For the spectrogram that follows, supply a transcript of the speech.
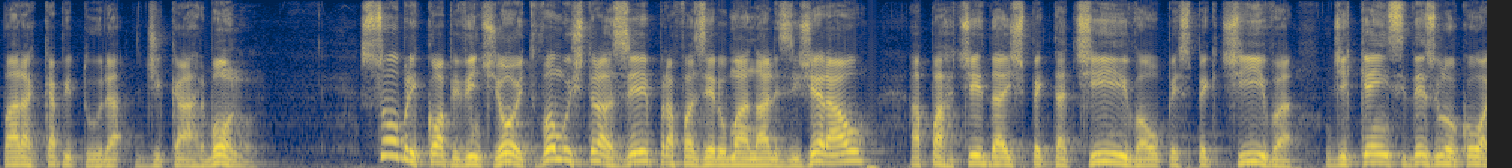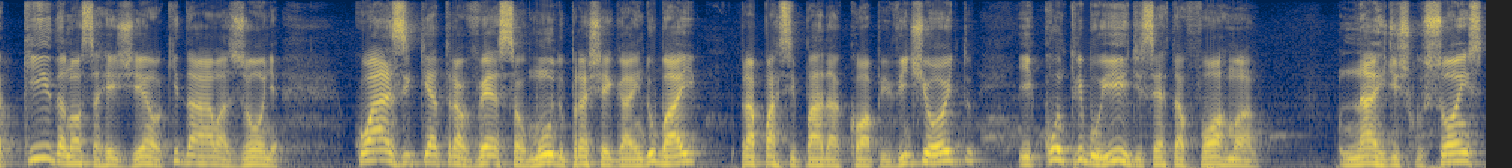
para captura de carbono. Sobre COP28, vamos trazer para fazer uma análise geral a partir da expectativa ou perspectiva de quem se deslocou aqui da nossa região, aqui da Amazônia, quase que atravessa o mundo para chegar em Dubai para participar da COP 28 e contribuir de certa forma nas discussões.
